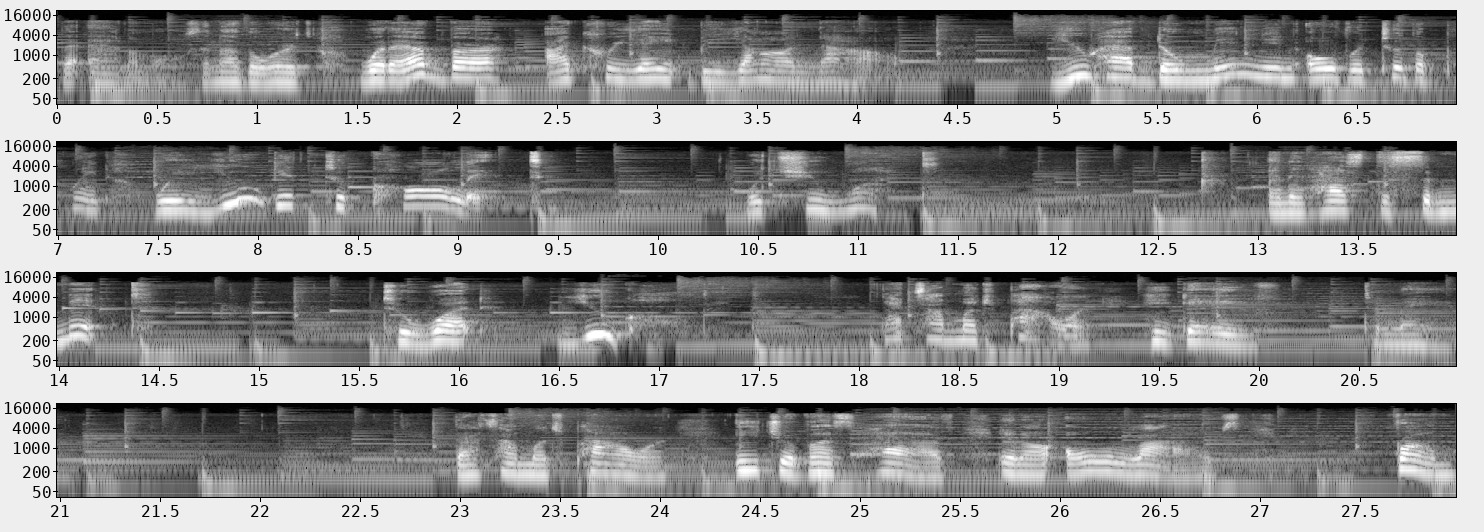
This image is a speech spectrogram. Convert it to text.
the animals. In other words, whatever I create beyond now, you have dominion over to the point where you get to call it what you want. And it has to submit to what you called it. That's how much power he gave to man. That's how much power each of us have in our own lives from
